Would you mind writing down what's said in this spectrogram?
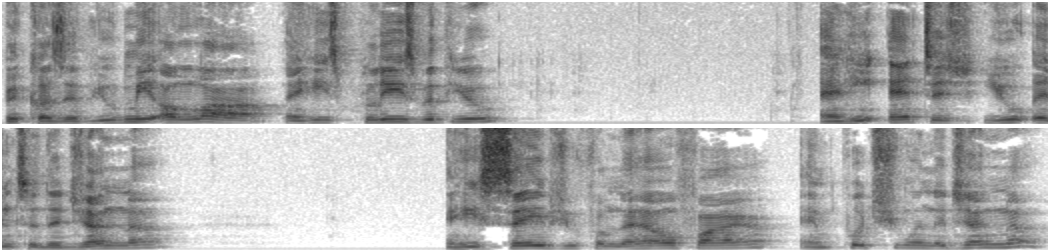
Because if you meet Allah and He's pleased with you, and He enters you into the Jannah, and He saves you from the hellfire and puts you in the Jannah,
